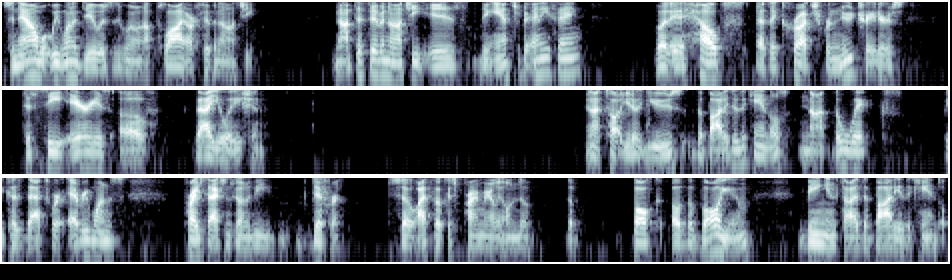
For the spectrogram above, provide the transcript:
So now what we want to do is, is we want to apply our Fibonacci. Not that Fibonacci is the answer to anything, but it helps as a crutch for new traders to see areas of valuation and I taught you to use the bodies of the candles, not the wicks, because that's where everyone's price action is going to be different. So I focus primarily on the, the bulk of the volume being inside the body of the candle.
